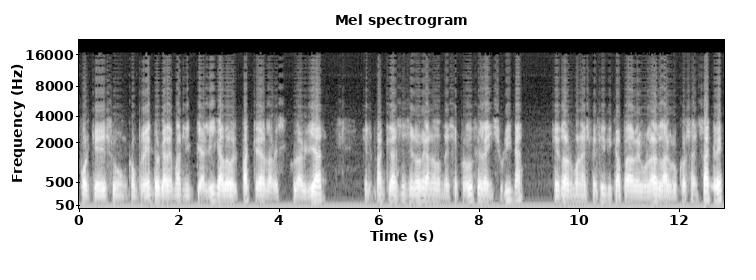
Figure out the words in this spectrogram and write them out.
porque es un complemento que además limpia el hígado, el páncreas, la vesícula biliar. El páncreas es el órgano donde se produce la insulina, que es la hormona específica para regular la glucosa en sangre,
